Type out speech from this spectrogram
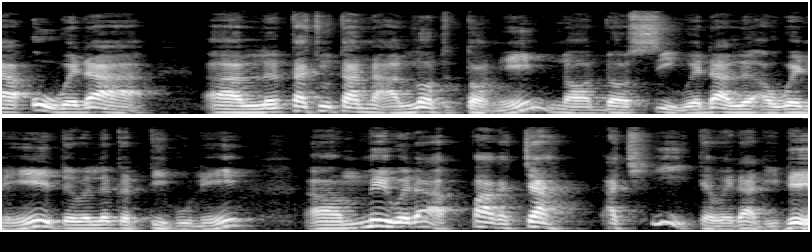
ดาอูเวดาเลตาจุตานาลอดตอนนี้นอดสีเวดาเลอเวนี้เทวเลกติบุนี้มีเวดาปากจ้าอาชีเทวดาดีดี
